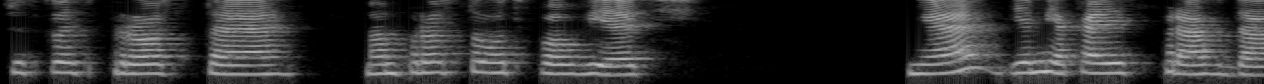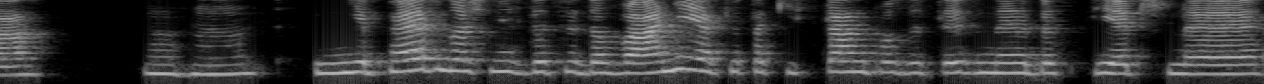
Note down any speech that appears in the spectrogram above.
wszystko jest proste, mam prostą odpowiedź, nie? Wiem, jaka jest prawda. Mhm. Niepewność, niezdecydowanie, jako taki stan pozytywny, bezpieczny,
